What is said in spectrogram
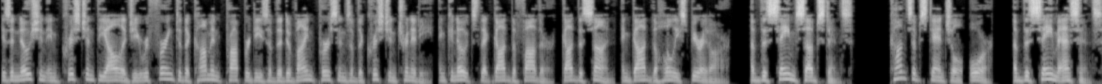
is a notion in Christian theology referring to the common properties of the divine persons of the Christian Trinity, and connotes that God the Father, God the Son, and God the Holy Spirit are «of the same substance» consubstantial, or «of the same essence»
